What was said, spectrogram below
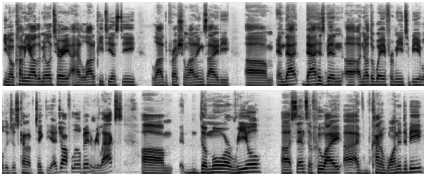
you know, coming out of the military, I had a lot of PTSD, a lot of depression, a lot of anxiety, um, and that that has been uh, another way for me to be able to just kind of take the edge off a little bit and relax. Um, the more real uh, sense of who I I've kind of wanted to be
